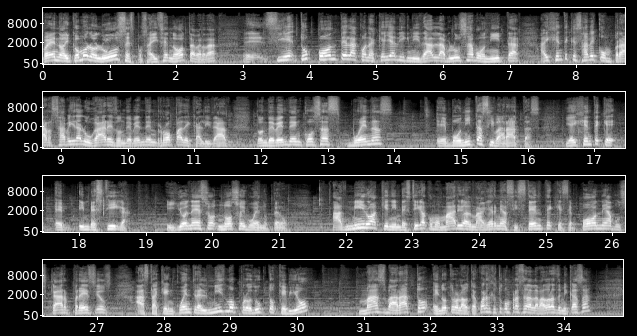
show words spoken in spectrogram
bueno, ¿y cómo lo luces? Pues ahí se nota, ¿verdad? Eh, si, tú póntela con aquella dignidad, la blusa bonita. Hay gente que sabe comprar, sabe ir a lugares donde venden ropa de calidad, donde venden cosas buenas, eh, bonitas y baratas. Y hay gente que eh, investiga. Y yo en eso no soy bueno, pero admiro a quien investiga como Mario Almaguer, mi asistente, que se pone a buscar precios hasta que encuentra el mismo producto que vio más barato en otro lado. ¿Te acuerdas que tú compraste las lavadoras de mi casa?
